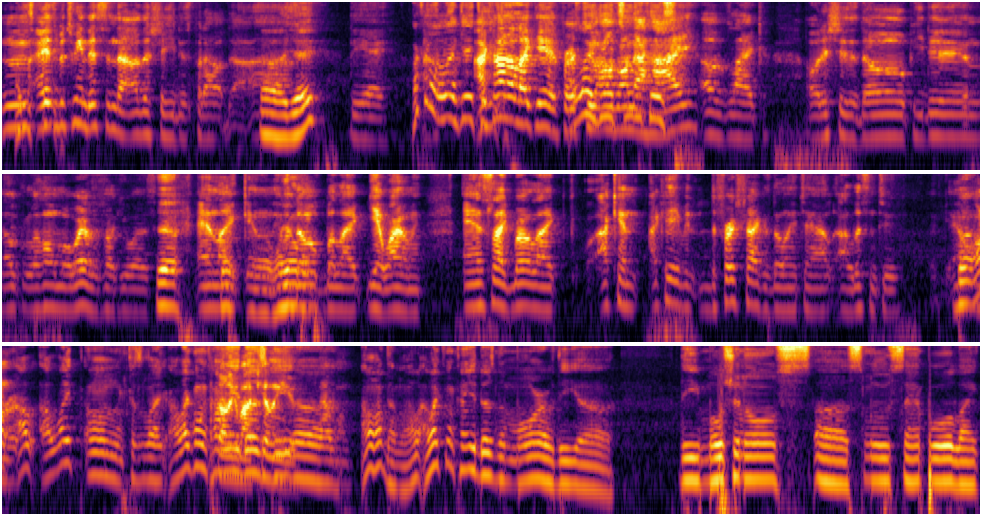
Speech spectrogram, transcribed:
Mm, it's between this and the other shit he just put out. Uh, Uh, Ye? The A. I kind of like Ye. I kind of like it. First I like two, I was on that high of like, oh, this shit is dope. He did in Oklahoma, wherever the fuck he was. Yeah. and like, Uh, and it was dope. But like, yeah, Wyoming. And it's like, bro, like, I can, I can't even. The first track is the only thing I, I listen to. But I, I, I like um because like I like when Kanye does the uh, that one. I love that one. I I like when Kanye does the more of the uh the emotional uh smooth sample like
